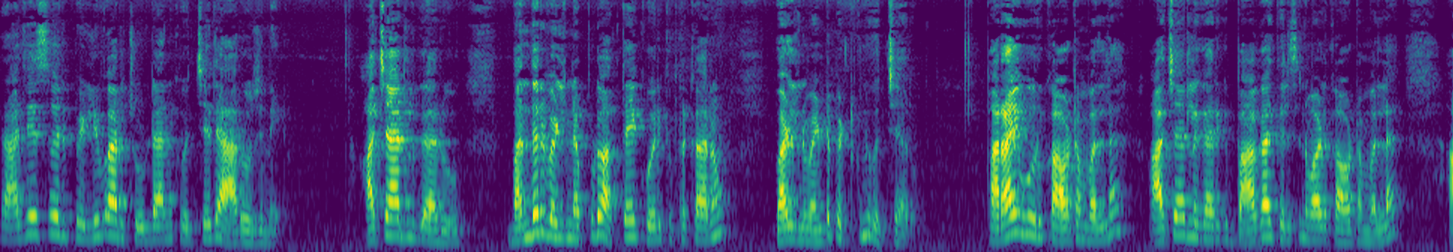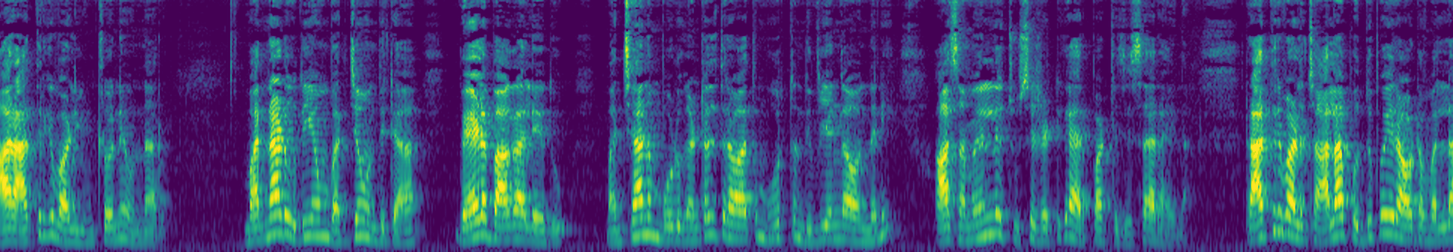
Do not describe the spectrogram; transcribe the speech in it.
రాజేశ్వరి పెళ్ళివారు చూడ్డానికి వచ్చేది ఆ రోజునే. ఆచార్యులు గారు బందరు వెళ్ళినప్పుడు అత్తయ్య కోరిక ప్రకారం వాళ్ళని వెంట పెట్టుకుని వచ్చారు. పరాయి ఊరు కావటం వల్ల ఆచార్యుల గారికి బాగా తెలిసిన వాళ్ళు కావటం వల్ల ఆ రాత్రికి వాళ్ళు ఇంట్లోనే ఉన్నారు. మర్నాడు ఉదయం వర్జం ఉందిట వేళ బాగాలేదు మధ్యాహ్నం మూడు గంటల తర్వాత ముహూర్తం దివ్యంగా ఉందని ఆ సమయంలో చూసేటట్టుగా ఏర్పాట్లు చేశారు ఆయన. రాత్రి వాళ్ళు చాలా పొద్దుపోయి రావటం వల్ల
